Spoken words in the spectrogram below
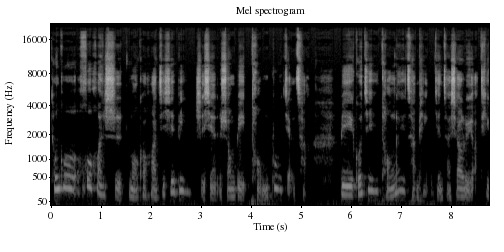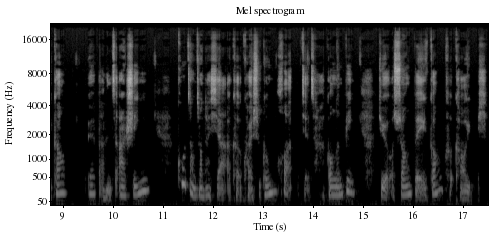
通过互换式模块化机械臂实现双臂同步检查，比国际同类产品检查效率要提高约百分之二十一。故障状态下可快速更换检查功能臂，具有双倍高可靠性。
